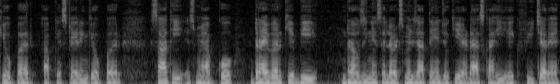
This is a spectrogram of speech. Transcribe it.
के ऊपर, आपके स्टेयरिंग के ऊपर। साथ ही इसमें आपको ड्राइवर के भी ड्राउजीनेस अलर्ट्स मिल जाते हैं, जो कि एडास का ही एक फ़ीचर है।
